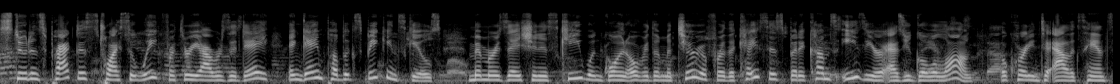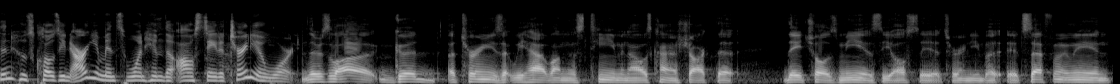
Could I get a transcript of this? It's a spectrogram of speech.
Students practice twice a week for three hours a day and gain public speaking skills. Memorization is key when going over the material for the cases, but it comes easier as you go along, according to Alex Hansen, whose closing arguments won him the All-State Attorney Award. There's a lot of good attorneys that we have on this team, and I was kind of shocked that they chose me as the All-State Attorney, but it's definitely an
